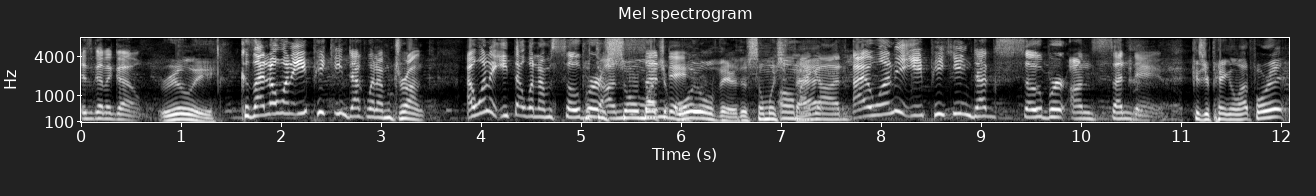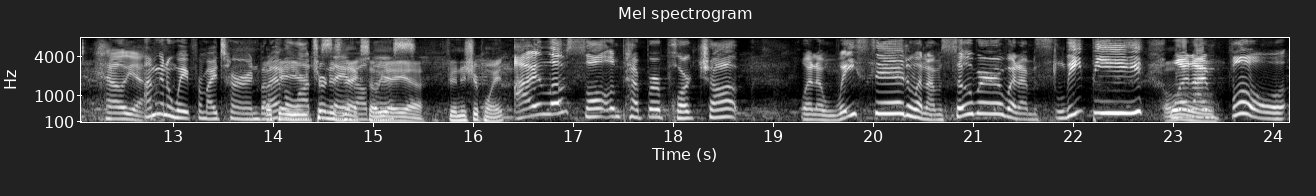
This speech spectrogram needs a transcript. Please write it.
is gonna go. Really? Cause I don't want to eat Peking duck when I'm drunk. I want to eat that when I'm sober But on there's so Sunday. much oil there. There's so much fat. Oh fat. my god. I want to eat Peking duck sober on Sunday. Because you're paying a lot for it? Hell yeah. I'm gonna wait for my turn, but I have okay, a your lot turn to is say next. about So, this. yeah, yeah. Finish your point. I love salt and pepper pork chop. when I'm wasted, when I'm sober, when I'm sleepy, when Oh. I'm full,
